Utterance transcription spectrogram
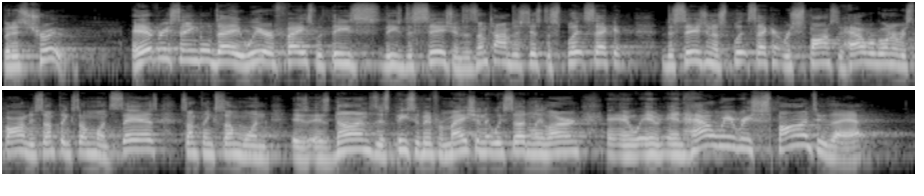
But it's true. Every single day, we are faced with these, these decisions, and sometimes it's just a split second decision, a split second response to how we're going to respond to something someone says, something someone is, has done, this piece of information that we suddenly learn. And, and, and how we respond to that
